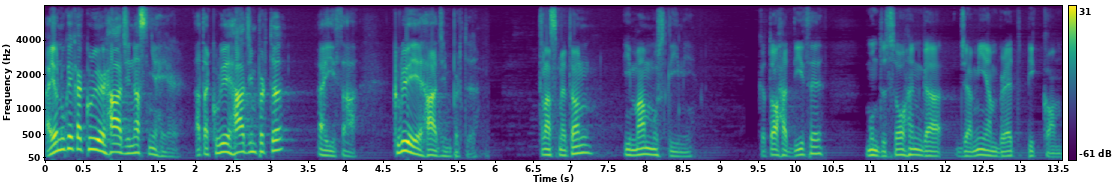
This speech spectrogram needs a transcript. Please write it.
Ajo nuk e ka kryer haxhin asnjëherë. A ta kryej haxhin për të? Ai i tha, Kryeje haxhin për të. Transmeton Imam Muslimi. Këto hadithe mundësohen nga xhamiambret pik kom.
